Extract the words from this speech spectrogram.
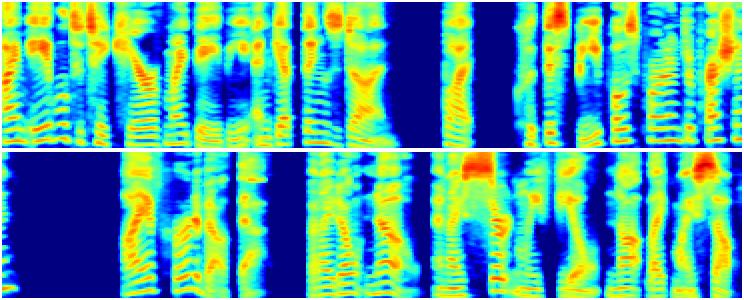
I'm able to take care of my baby and get things done, but could this be postpartum depression? I have heard about that, but I don't know, and I certainly feel not like myself.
